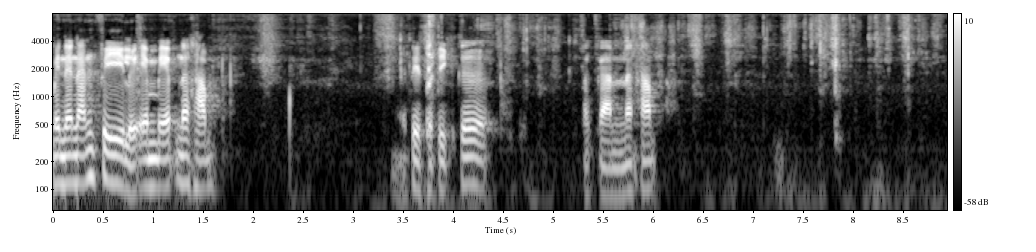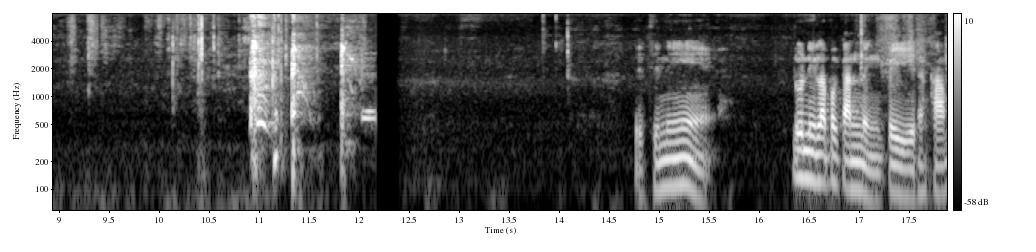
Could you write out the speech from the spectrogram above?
maintenance free หรือ MF นะครับ ติดสติกเกอร์ประกันนะครับ ติดที่นี่ รุ่นนี้รับประกันหนึ่งปีนะครับ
